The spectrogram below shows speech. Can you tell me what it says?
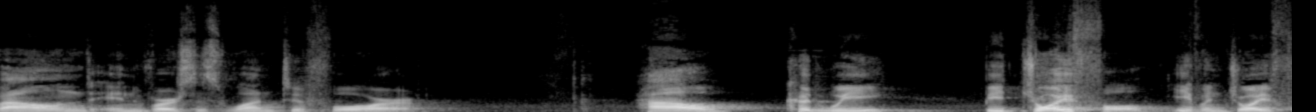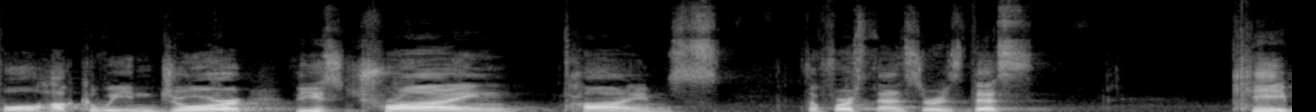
found in verses 1 to 4. How could we be joyful, even joyful? How could we endure these trying times? The first answer is this keep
